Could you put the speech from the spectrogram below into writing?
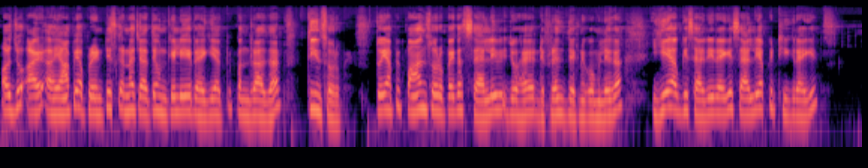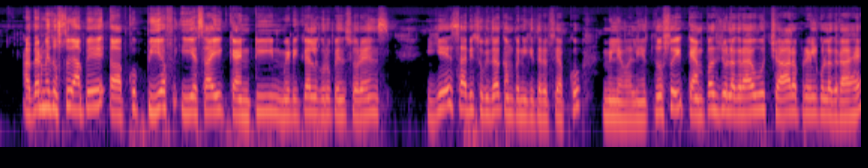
और जो यहाँ पे अप्रेंटिस करना चाहते हैं, उनके लिए रहेगी यहाँ पे पंद्रह हज़ार तीन सौ रुपये तो यहाँ पे पाँच सौ रुपये का सैलरी जो है डिफरेंस देखने को मिलेगा। ये आपकी सैलरी रहेगी सैलरी आपकी ठीक रहेगी। अदर में दोस्तों यहाँ पे आपको P F E S I canteen medical group insurance ये सारी सुविधा कंपनी की तरफ़ से आपको मिलने वाली है। तो दोस्तों ये कैंपस जो लग रहा है, वो चार अप्रैल को लग रहा है।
